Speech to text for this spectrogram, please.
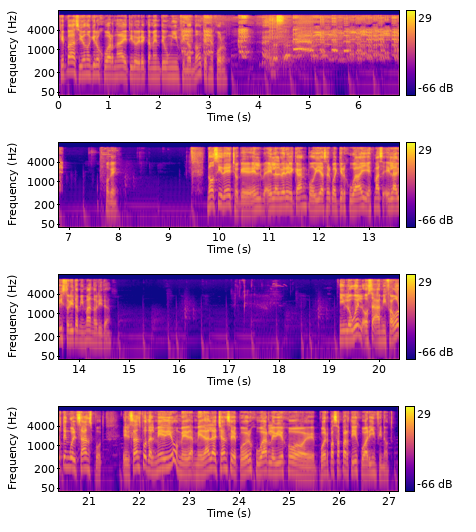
¿Qué pasa si yo no quiero jugar nada y tiro directamente un Infinite, no? Que es mejor. Ok. No, sí, de hecho, que él, al ver el Kang podía hacer cualquier jugada y es más, él ha visto ahorita mi mano ahorita. Y lo bueno, o sea, a mi favor tengo el Sunspot. El Sunspot al medio me da, me da la chance de poder jugarle viejo, eh, poder pasar partida y jugar Infinite.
